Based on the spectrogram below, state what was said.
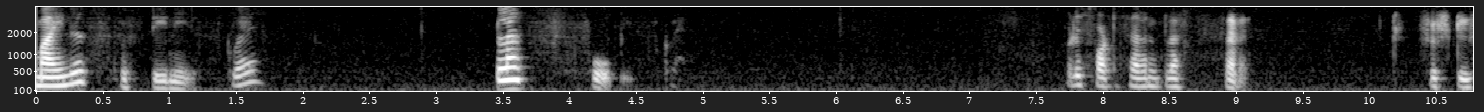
minus 15a square plus 4b square. What is 47 plus 7? 54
